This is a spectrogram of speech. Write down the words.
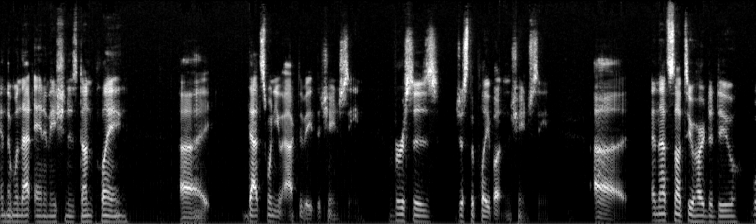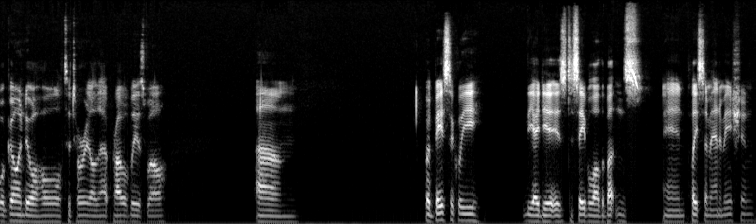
and then when that animation is done playing, uh, that's when you activate the change scene, versus just the play button change scene. Uh, and that's not too hard to do. We'll go into a whole tutorial that probably as well. Um, but basically, the idea is disable all the buttons and play some animation,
